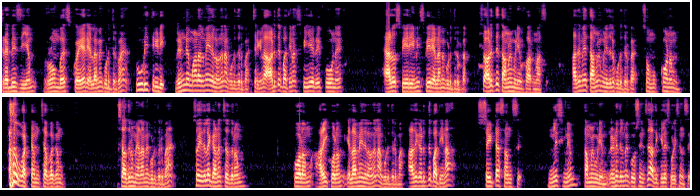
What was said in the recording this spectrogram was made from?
trapezium rhombus square எல்லாமே கொடுத்துருப்பேன். டூ டி த்ரீ டி ரெண்டு மாடலுமே இதில் வந்து நான் கொடுத்துருப்பேன். சரிங்களா? அடுத்து பார்த்தீங்கன்னா sphere cone hollow sphere hemisphere எல்லாமே கொடுத்துருப்பேன். ஸோ அடுத்து தமிழ் மீடியம் ஃபார்முலாஸ் அதுமாரி தமிழ் மீடியத்தில் கொடுத்துருப்பேன். ஸோ முக்கோணம் வட்டம் செவ்வகம் சதுரம் எல்லாமே கொடுத்துருப்பேன். ஸோ இதில் கனச்சதுரம் கோலம் அரைக்கோளம் எல்லாமே இதில் வந்து நான் கொடுத்துருப்பேன். அதுக்கடுத்து பார்த்தீங்கன்னா ஸ்ட்ரெயிட்டாக sums English medium Tamil medium ரெண்டுத்துலையுமே கொஸ்டின்ஸ் அது கீழே சொல்யூஷன்ஸு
